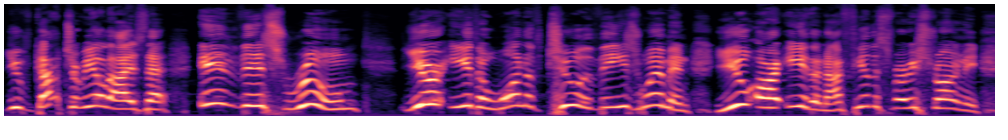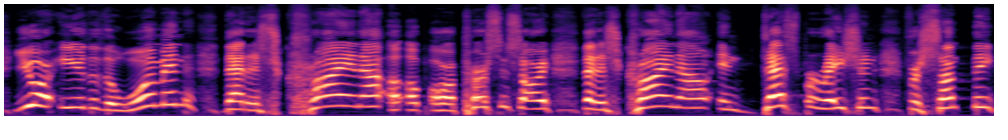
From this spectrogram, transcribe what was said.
you've got to realize that in this room you're either one of two of these women. You are either, and I feel this very strongly, you are either the woman that is crying out, uh, uh, or a person, sorry, that is crying out in desperation for something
